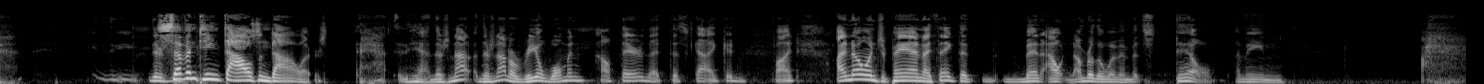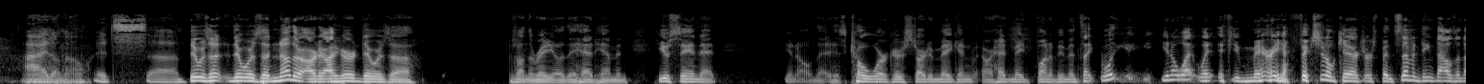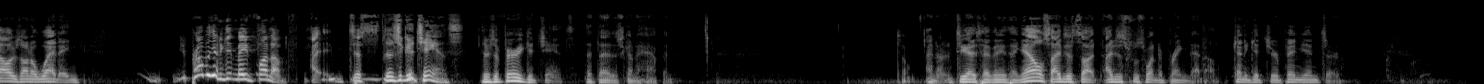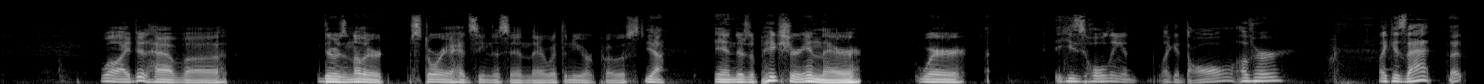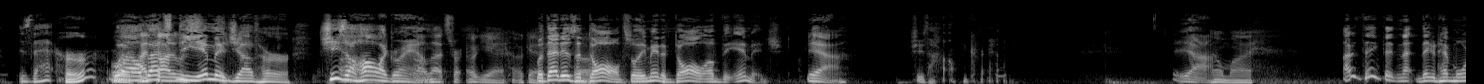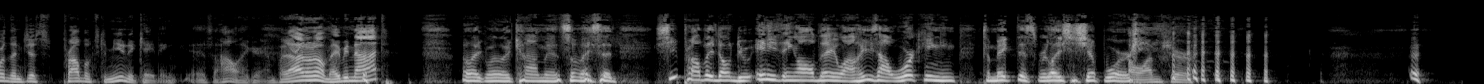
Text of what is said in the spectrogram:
there's $17,000. yeah, there's not there's not a real woman out there that this guy could find. I know in Japan, I think that men outnumber the women, but still, I mean, I don't know. It's uh, There was a there was another article. I heard there was a it was on the radio. They had him, and he was saying that you know that his coworkers started making or had made fun of him. And It's like, well, you, you know what? If you marry a fictional character, spend seventeen thousand dollars on a wedding, you're probably going to get made fun of. I just there's a good chance. there's a very good chance that that is going to happen. So I don't know. Do you guys have anything else? I just thought I just was wanting to bring that up, kind of get your opinions or. Well, I did have. uh There was another story I had seen this in there with the New York Post. Yeah. and there's a picture in there where he's holding a like a doll of her. Like, is that That is that her? Or Well, I that's the was- image of her. She's a oh. hologram. Oh, that's right. Oh, yeah. Okay. But that is a Oh. doll, so they made a doll of the image. yeah, She's a hologram. yeah. Oh my. I would think that not, they would have more than just problems communicating as a hologram, but I don't know. Maybe not. I like one of the comments. Somebody said she probably don't do anything all day while he's out working to make this relationship work. oh, I'm sure.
